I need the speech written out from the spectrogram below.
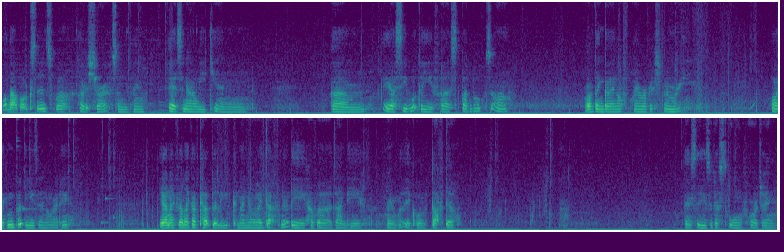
what that box is, but just try it something. Yeah, so now we can um, yeah, see what the first bundles are rather than going off my rubbish memory. Well, I can put these in already. Yeah, and I feel like I've kept a leek, and I know I definitely have a dandy, you know, what they call daffodil. these are just all foraging.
